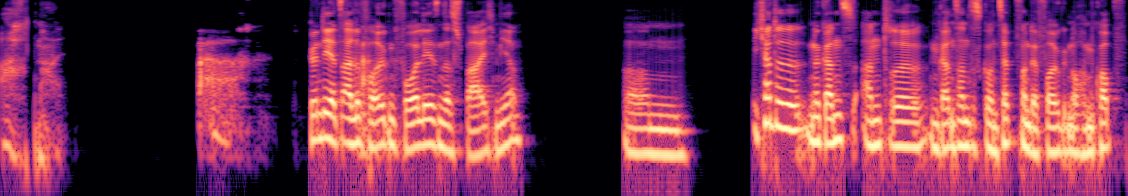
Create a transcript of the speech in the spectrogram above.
Achtmal. Ach, Ich könnte jetzt alle Folgen vorlesen, das spare ich mir. Ähm, ich hatte eine ganz andere, ein ganz anderes Konzept von der Folge noch im Kopf.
